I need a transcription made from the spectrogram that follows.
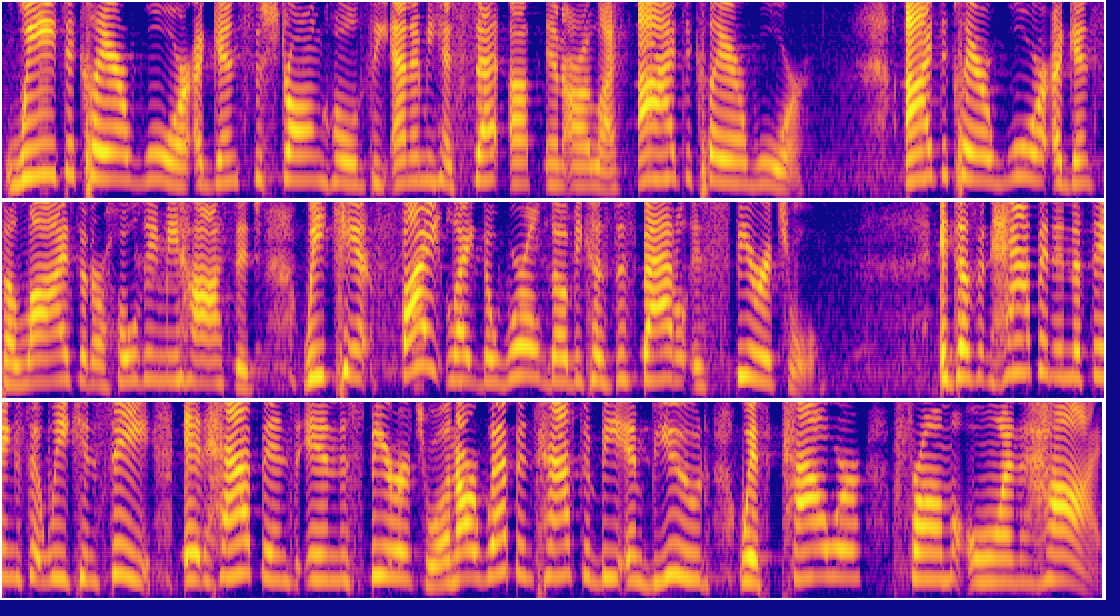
We declare war against the strongholds the enemy has set up in our lives. I declare war. I declare war against the lies that are holding me hostage. We can't fight like the world, though, because this battle is spiritual. It doesn't happen in the things that we can see. It happens in the spiritual. And our weapons have to be imbued with power from on high.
